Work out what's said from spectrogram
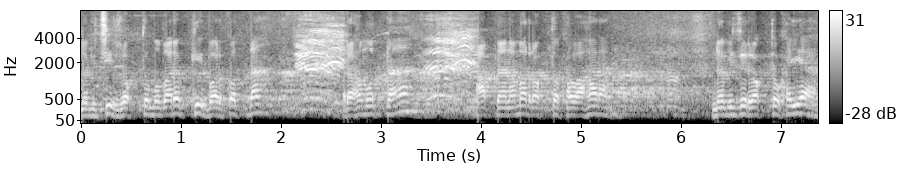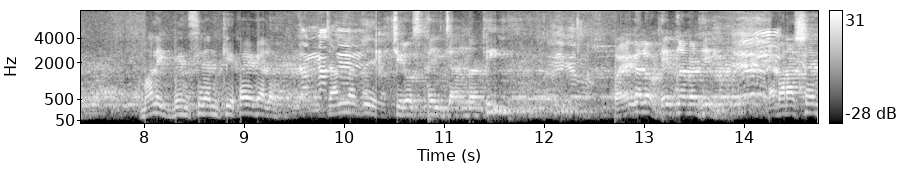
নবীজির রক্ত মোবারক কি বরকত না? রহমত না? আপনার আমার রক্ত খাওয়া হারাম। নবীজির রক্ত খাইয়া মালিক বিন সিনান কি হয়ে গেল? জান্নাতে। চিরস্থায়ী জান্নাতি। হয়ে গেল, ঠিক না ঠিক এবার আসেন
